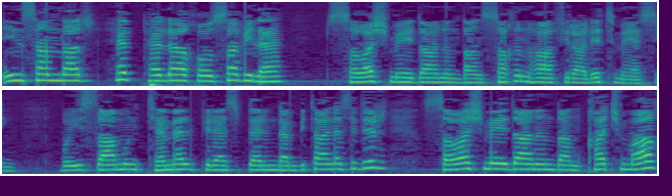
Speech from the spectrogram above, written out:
insanlar hep helak olsa bile savaş meydanından sakın ha firar etmeyesin. Bu İslam'ın temel prensiplerinden bir tanesidir. Savaş meydanından kaçmak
